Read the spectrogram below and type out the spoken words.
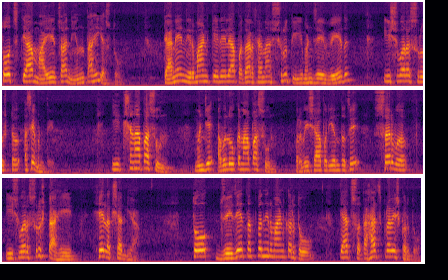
तोच त्या मायेचा नियंताही असतो. त्याने निर्माण केलेल्या पदार्थांना श्रुती म्हणजे वेद ईश्वर सृष्ट असे म्हणते. ईक्षणापासून म्हणजे अवलोकनापासून प्रवेशापर्यंतचे सर्व ईश्वर सृष्ट आहे हे लक्षात घ्या. तो जे जे तत्व निर्माण करतो त्यात स्वतःच प्रवेश करतो.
